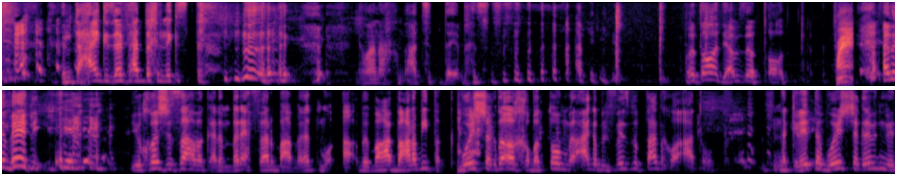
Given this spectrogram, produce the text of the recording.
أنت حاجز زي في حد داخل next يا جماعة أنا قعدت ست دقايق بس. ما تقعد يا عم زي ما تقعد. أنا مالي. يخش صاحبك أنا امبارح في أربع بنات موقع بع- بعربيتك. بوشك ده خبطتهم بالحاجة بالفيسبوك بتاعتك وقعتهم. لكن انت بوشك ده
